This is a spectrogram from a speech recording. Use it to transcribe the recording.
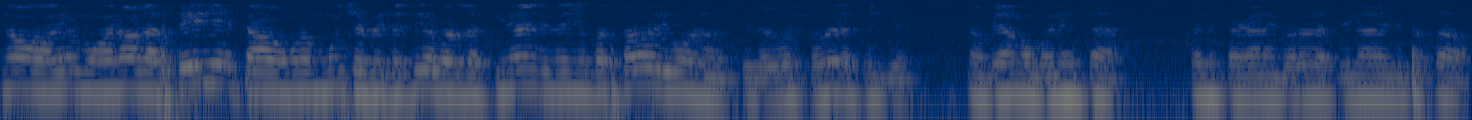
No, habíamos ganado la serie, estábamos con mucha expectativa para la final el año pasado y bueno, se largó a llover, así que nos quedamos con esa con esa gana de correr la final del año pasado.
